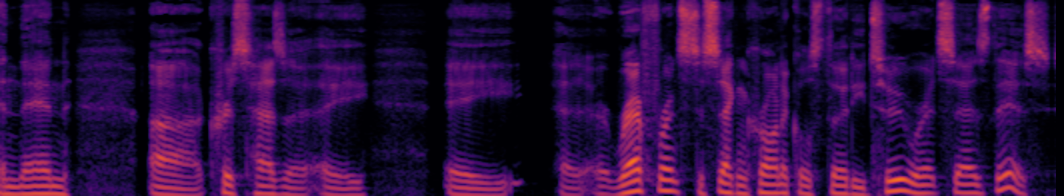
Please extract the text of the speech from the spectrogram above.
And then uh, Chris has a, a, a, a reference to Second Chronicles 32 where it says this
